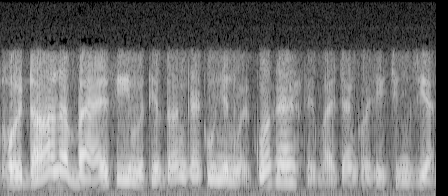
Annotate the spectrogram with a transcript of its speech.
Hồi đó là bà ấy khi mà tiếp đón các phu nhân ngoại quốc á, thì bà chẳng có gì trưng diện.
